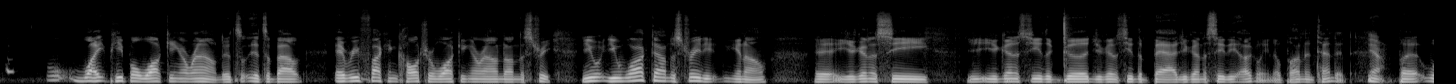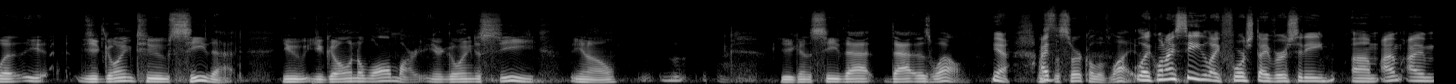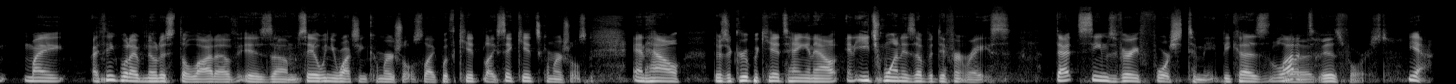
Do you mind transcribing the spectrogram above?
white people walking around. It's it's about every fucking culture walking around on the street. You you walk down the street, you know, uh, you're gonna see you- you're gonna see the good, you're gonna see the bad, you're gonna see the ugly. No pun intended. Yeah. But what you- you're going to see that you you go into Walmart, you're going to see, you know, you're going to see that that as well. Yeah. It's the circle of life. like when I see like forced diversity, um, I'm I'm my I think what I've noticed a lot of is um, say when you're watching commercials, like with kid, like say kids commercials, and how there's a group of kids hanging out, and each one is of a different race. That seems very forced to me because a lot of it is forced. yeah.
